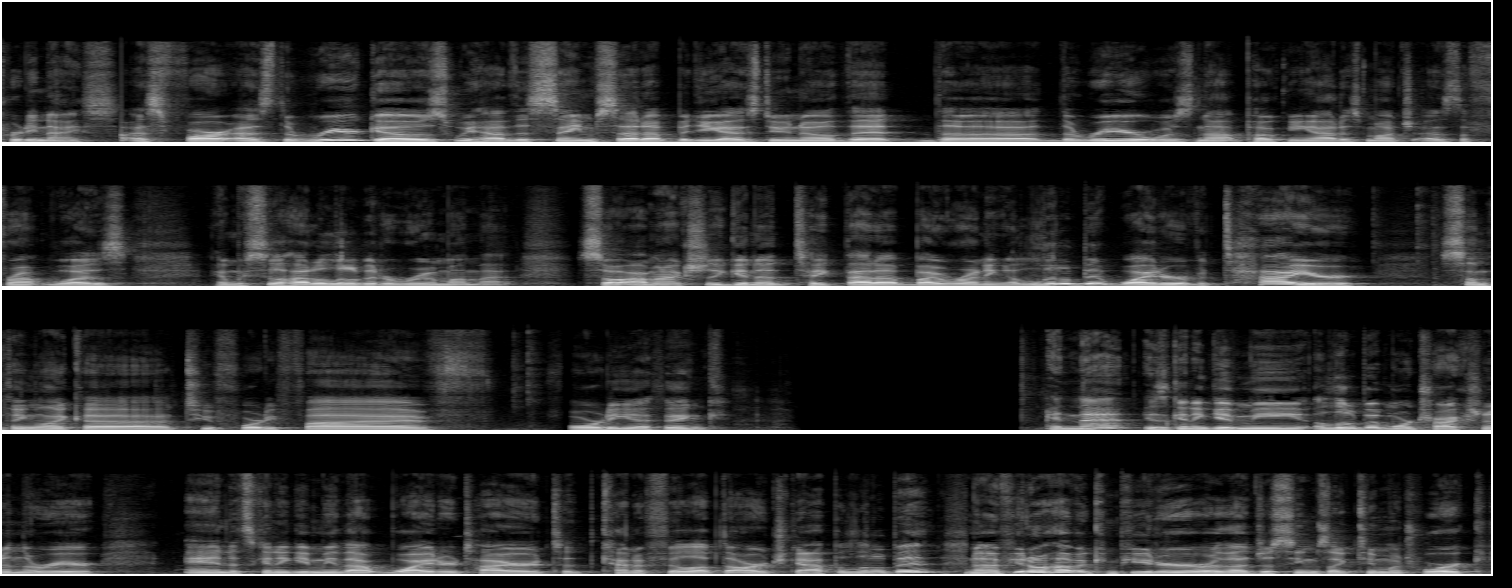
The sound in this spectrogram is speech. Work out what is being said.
pretty nice. As far as the rear goes, we have the same setup, but you guys do know that the, the rear was not poking out as much as the front was, and we still had a little bit of room on that. So I'm actually gonna take that up by running a little bit wider of a tire something like a 245 40, I think. And that is going to give me a little bit more traction in the rear and it's going to give me that wider tire to kind of fill up the arch gap a little bit. Now, if you don't have a computer or that just seems like too much work,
